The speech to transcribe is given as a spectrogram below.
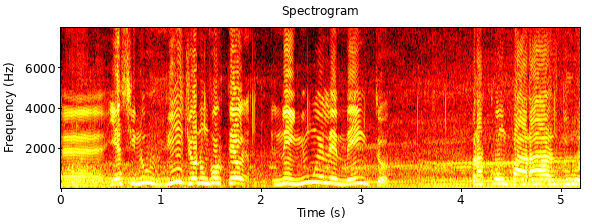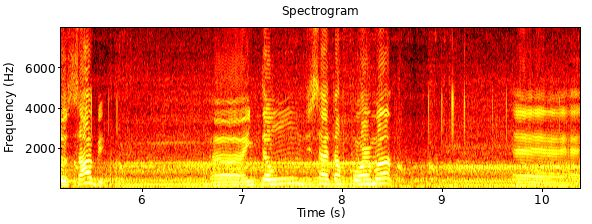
É, e assim, no vídeo eu não vou ter nenhum elemento para comparar as duas, sabe? Uh, então, de certa forma, é,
